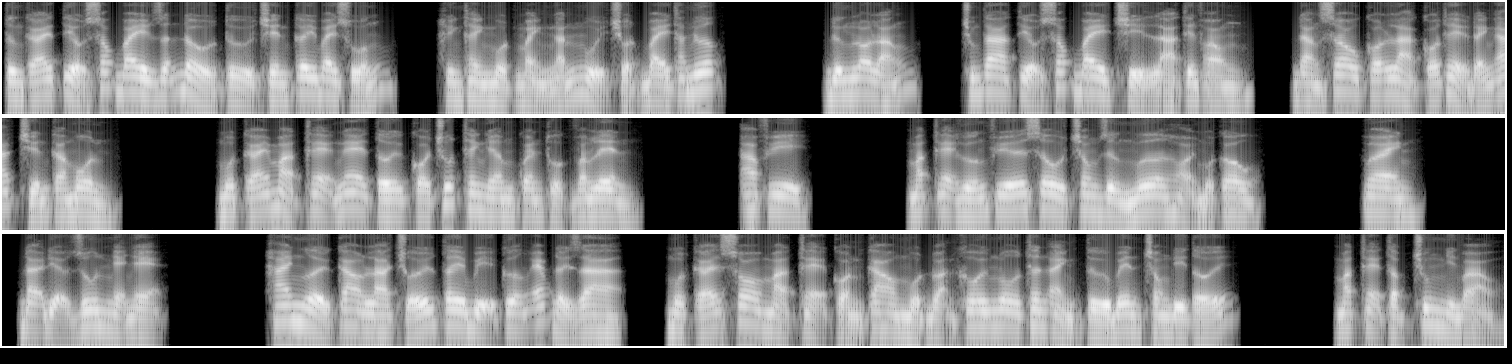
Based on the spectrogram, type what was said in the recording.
Từng cái tiểu sóc bay dẫn đầu từ trên cây bay xuống, hình thành một mảnh ngắn ngủi chuột bay thác nước. Đừng lo lắng, chúng ta tiểu sóc bay chỉ là tiên phong, đằng sau có là có thể đánh ác chiến ca môn. Một cái mặt thẹ nghe tới có chút thanh âm quen thuộc vang lên. A phi mặt thẹ hướng phía sâu trong rừng mưa hỏi một câu. Vê anh, đại điệu run nhẹ nhẹ. Hai người cao là chuối tây bị cưỡng ép đẩy ra, một cái so mặt thẹ còn cao một đoạn khôi ngô thân ảnh từ bên trong đi tới. Mặt thẹ tập trung nhìn vào.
